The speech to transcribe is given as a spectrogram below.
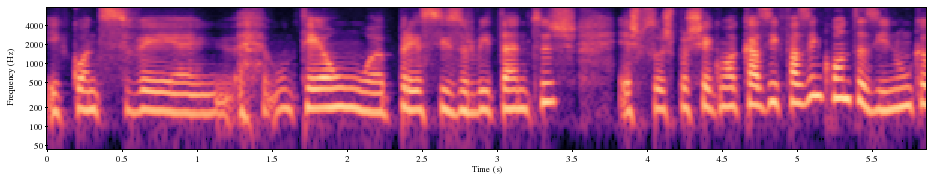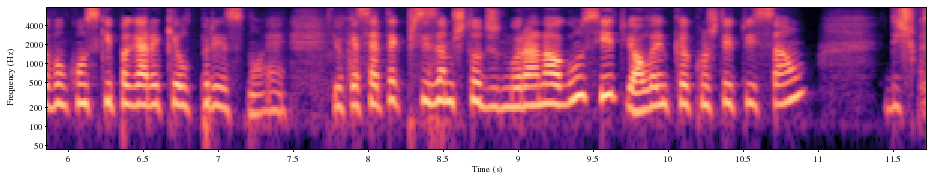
E quando se vê um T1 a preços exorbitantes, as pessoas depois chegam a casa e fazem contas e nunca vão conseguir pagar aquele preço, não é? E o que é certo é que precisamos todos de morar em algum sítio, além de que a Constituição diz que,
